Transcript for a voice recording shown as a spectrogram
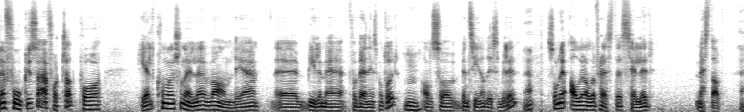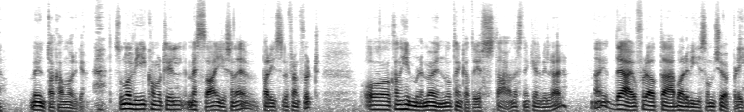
Men fokuset er fortsatt på helt konvensjonelle, vanlige eh, biler med forbrenningsmotor. Altså bensin- og dieselbiler. Mm. Ja. Som de aller, aller fleste selger mest av. Med unntak av Norge. Så når vi kommer til messa i Genéve, Paris eller Frankfurt, og kan himle med øynene og tenke at jøss, det er jo nesten ikke elbiler her. Nei, det er jo fordi at det er bare vi som kjøper de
